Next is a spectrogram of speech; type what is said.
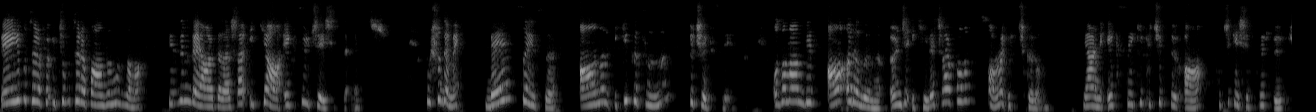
B'yi bu tarafa, 3'ü bu tarafa aldığımız zaman bizim B arkadaşlar 2A eksi 3'e eşit demektir. Bu şu demek, B sayısı A'nın 2 katının 3 eksiği. O zaman biz A aralığını önce 2 ile çarpalım, sonra 3 çıkaralım. Yani eksi 2 küçüktür A, küçük eşittir 3.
